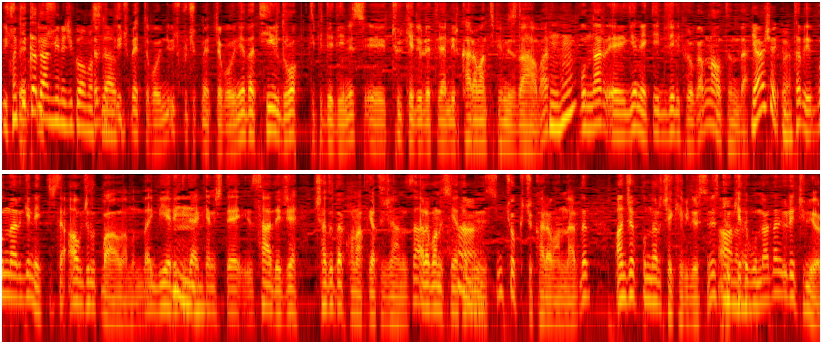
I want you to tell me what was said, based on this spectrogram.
3 Hakikaten minicik olması lazım. 3 metre boyunda, 3,5 metre boyunda ya da teardrop tipi dediğimiz e, Türkiye'de üretilen bir karavan tipimiz daha var. Hı hı. Bunlar e, genellikle 750 kilogramın altında. Gerçek mi? Tabii bunlar genellikle işte avcılık bağlamında bir yere Hmm. giderken işte sadece çadırda konak yatacağınızda arabanın için Ha. yatabilmeniz için çok küçük karavanlardır. Ancak bunları çekebilirsiniz. Anladım. Türkiye'de bunlardan üretiliyor.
